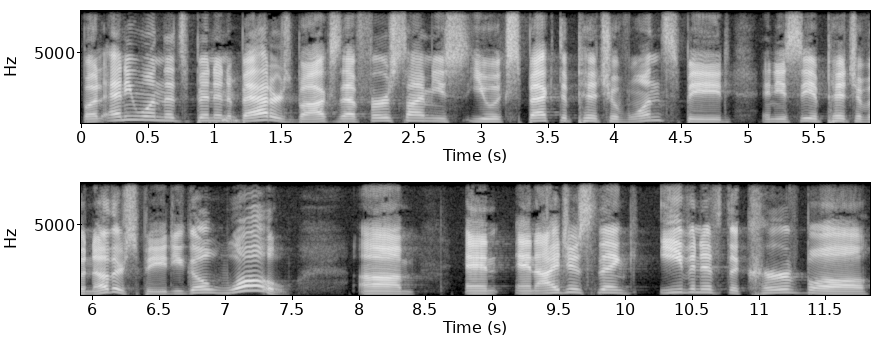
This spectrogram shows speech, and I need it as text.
But anyone that's been in a batter's box, that first time you you expect a pitch of one speed and you see a pitch of another speed, you go whoa, um, and and I just think even if the curveball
